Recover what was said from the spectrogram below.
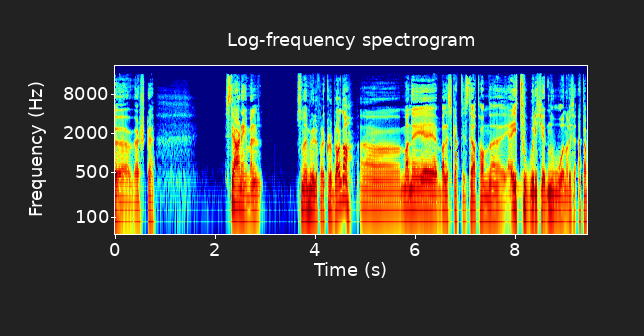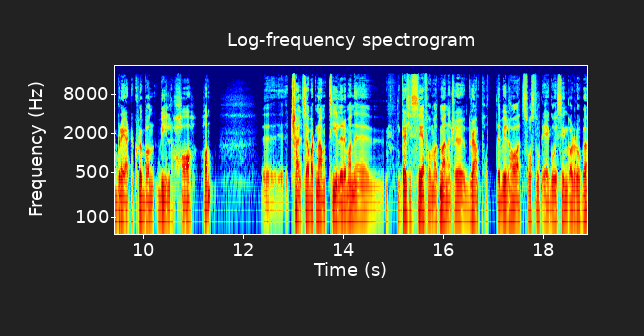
øverste stjernehimmelen som det er mulig for et klubblag, da. Eh, Men jeg er veldig skeptisk til at han eh, Jeg tror ikke noen av disse etablerte klubbene vil ha han. Chelsea har vært nevnt tidligere, men jeg greier ikke se for meg at manager Graham Potter vil ha et så stort ego i sin garderobe.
